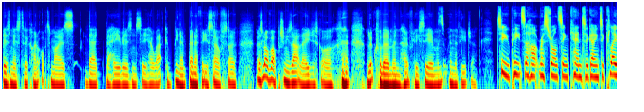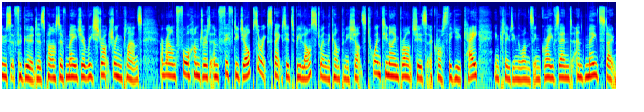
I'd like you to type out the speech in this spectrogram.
business to kind of optimize their behaviors and see how that could you know benefit yourself so there's a lot of opportunities out there you just got to look for them and hopefully see them in, in the future Two Pizza Hut restaurants in Kent are going to close for good as part of major restructuring plans. Around 450 jobs are expected to be lost when the company shuts 29 branches across the UK, including the ones in Gravesend and Maidstone.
